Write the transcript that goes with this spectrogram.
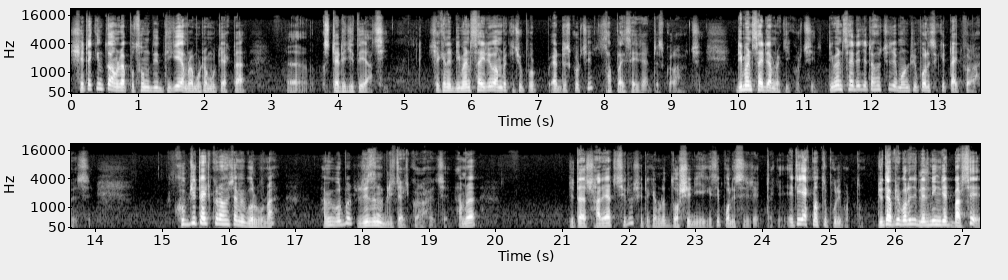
সেটা কিন্তু আমরা প্রথম দিন থেকেই আমরা মোটামুটি একটা স্ট্র্যাটেজিতে আছি। সেখানে ডিমান্ড সাইডেও আমরা কিছু অ্যাড্রেস করছি সাপ্লাই সাইডে অ্যাড্রেস করা হচ্ছে। ডিমান্ড সাইডে আমরা কি করছি? ডিমান্ড সাইডে যেটা হচ্ছে যে মন্ট্রি পলিসিকে টাইট করা হয়েছে। খুব যে টাইট করা হয়েছে আমি বলব না। আমি বলব রিজনেবলি টাইট করা হয়েছে। আমরা যেটা সাড়ে আট ছিল সেটাকে আমরা দশে নিয়ে গেছি পলিসি রেটটাকে এটাই একমাত্র পরিবর্তন। যদি আপনি বলেন যে লেন্ডিং রেট বাড়ছে,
